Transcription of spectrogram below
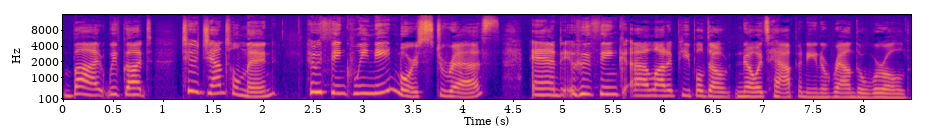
But we've got two gentlemen who think we need more stress and who think a lot of people don't know what's happening around the world.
